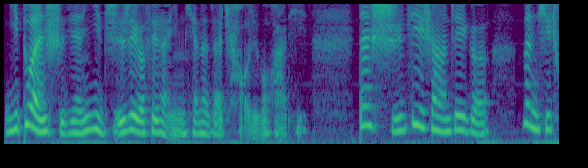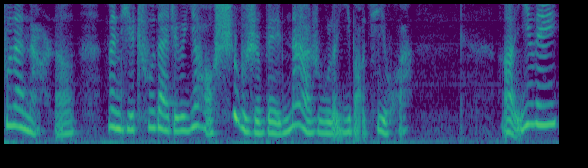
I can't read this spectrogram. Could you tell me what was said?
一段时间一直这个非反应天的在炒这个话题，但实际上这个问题出在哪儿呢？问题出在这个药是不是被纳入了医保计划啊？因为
